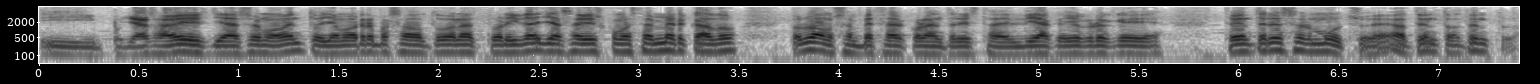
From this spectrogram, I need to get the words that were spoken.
y pues ya sabéis, ya es el momento, ya hemos repasado toda la actualidad, ya sabéis cómo está el mercado, pues vamos a empezar con la entrevista del día que yo creo que te va a interesar mucho, ¿eh? atento, atento.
